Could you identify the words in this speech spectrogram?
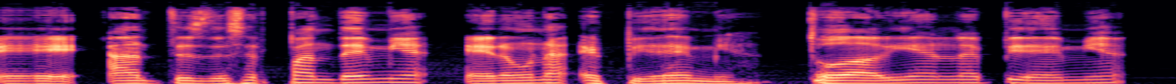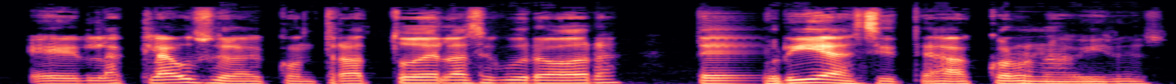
eh, antes de ser pandemia era una epidemia. Todavía en la epidemia, eh, la cláusula del contrato de la aseguradora te cubría si te da coronavirus.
